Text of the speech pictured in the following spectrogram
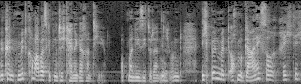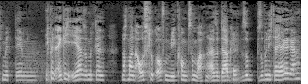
wir könnten mitkommen, aber es gibt natürlich keine Garantie, ob man die sieht oder nicht. Ja. Und ich bin mit auch gar nicht so richtig mit dem, ich bin eigentlich eher so mit dem, nochmal einen Ausflug auf den Mekong zu machen. Also da, okay. so, so bin ich dahergegangen.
